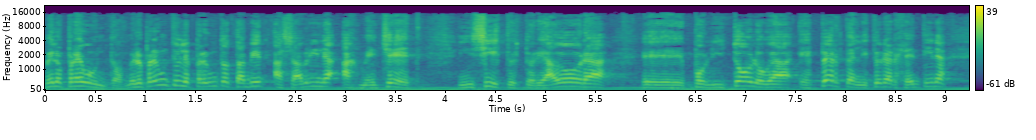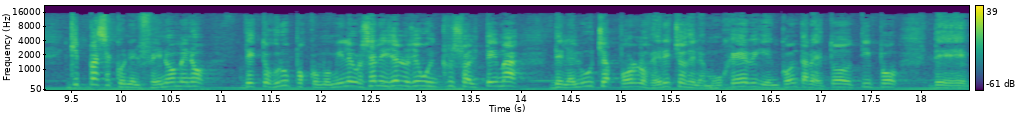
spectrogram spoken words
Me lo pregunto, me lo pregunto y le pregunto también a Sabrina Ahmechet, insisto, historiadora, eh, politóloga, experta en la historia argentina, ¿qué pasa con el fenómeno de estos grupos como Milagro Sales? Ya lo llevo incluso al tema de la lucha por los derechos de la mujer y en contra de todo tipo de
